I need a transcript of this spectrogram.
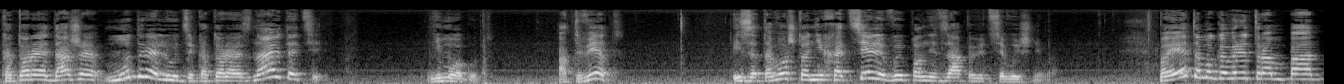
которые даже мудрые люди, которые знают эти, не могут. Ответ из-за того, что они хотели выполнить заповедь Всевышнего. Поэтому, говорит Рамбан,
